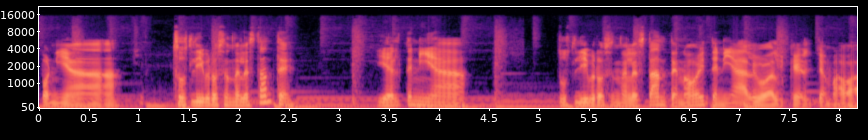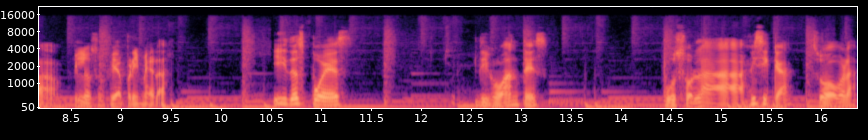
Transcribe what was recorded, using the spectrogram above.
Ponía sus libros en el estante. Y él tenía sus libros en el estante, ¿no? Y tenía algo al que él llamaba filosofía primera. Y después, digo antes, puso la física, su obra.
